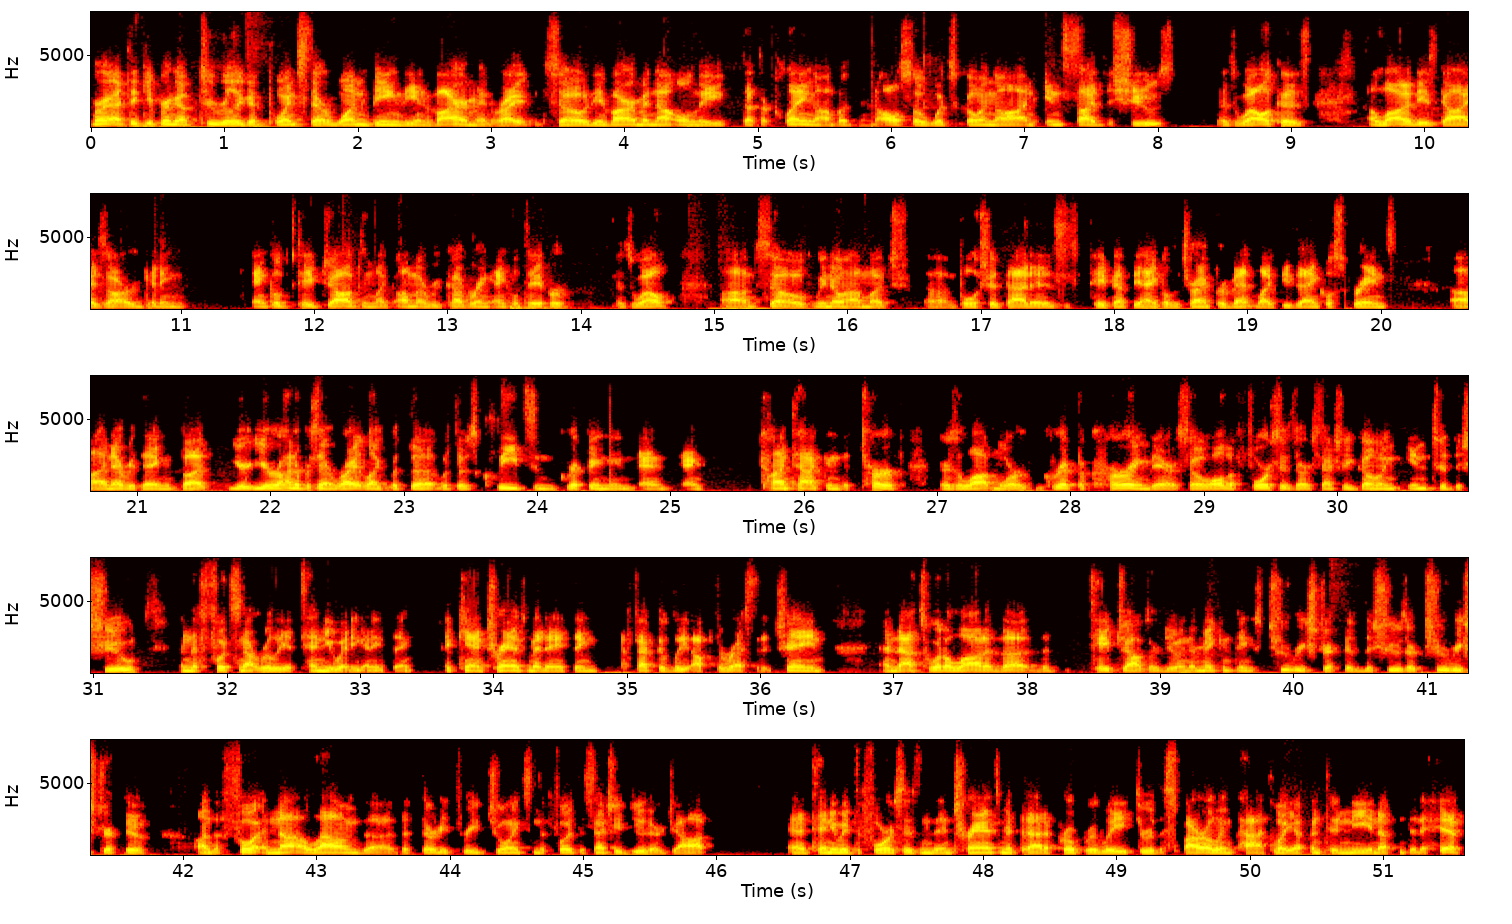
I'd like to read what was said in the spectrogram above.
Right. I think you bring up two really good points there. One being the environment, right? So the environment not only that they're playing on, but also what's going on inside the shoes as well. Because a lot of these guys are getting ankle tape jobs, and like I'm a recovering ankle taper as well. Um, so we know how much uh, bullshit that is, taping up the ankle to try and prevent like these ankle sprains uh, and everything. But you're you're 100% right. Like with the with those cleats and gripping and and and contacting the turf, there's a lot more grip occurring there. So all the forces are essentially going into the shoe, and the foot's not really attenuating anything. It can't transmit anything effectively up the rest of the chain. And that's what a lot of the, the tape jobs are doing. They're making things too restrictive. The shoes are too restrictive on the foot and not allowing the, the 33 joints in the foot to essentially do their job and attenuate the forces and then transmit that appropriately through the spiraling pathway up into the knee and up into the hip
